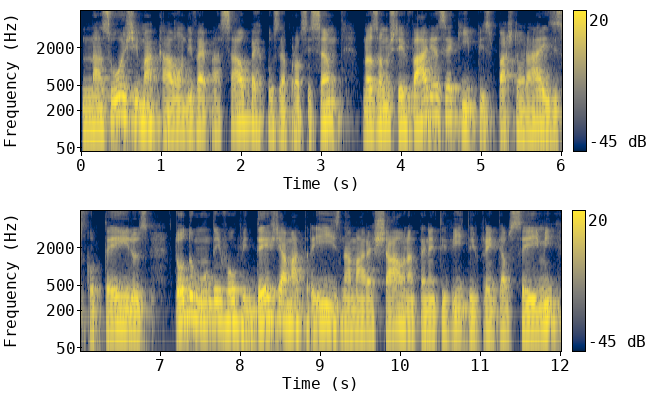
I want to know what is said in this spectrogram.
nas ruas de Macau, onde vai passar o percurso da procissão, nós vamos ter várias equipes pastorais, escoteiros, todo mundo envolvido, desde a matriz, na Marechal, na Tenente Vitor, em frente ao Seime,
